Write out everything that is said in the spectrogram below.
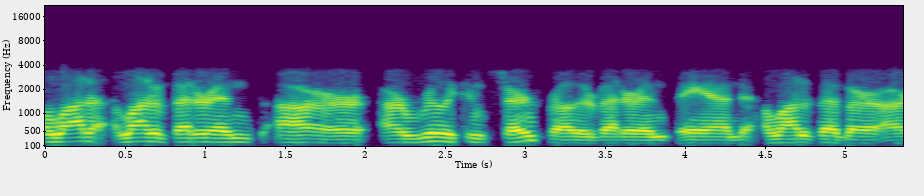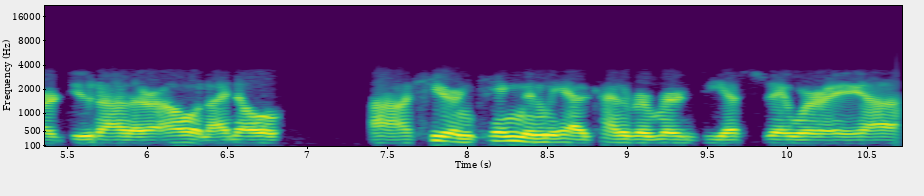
a lot of a lot of veterans are are really concerned for other veterans and a lot of them are are doing it on their own I know uh, here in Kingman, we had kind of an emergency yesterday where a uh,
